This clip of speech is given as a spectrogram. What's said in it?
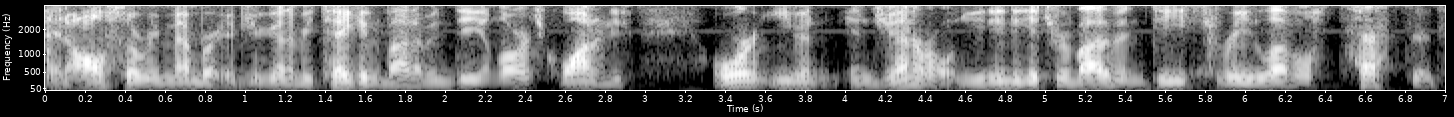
And also remember, if you're going to be taking vitamin D in large quantities, or even in general, you need to get your vitamin D3 levels tested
